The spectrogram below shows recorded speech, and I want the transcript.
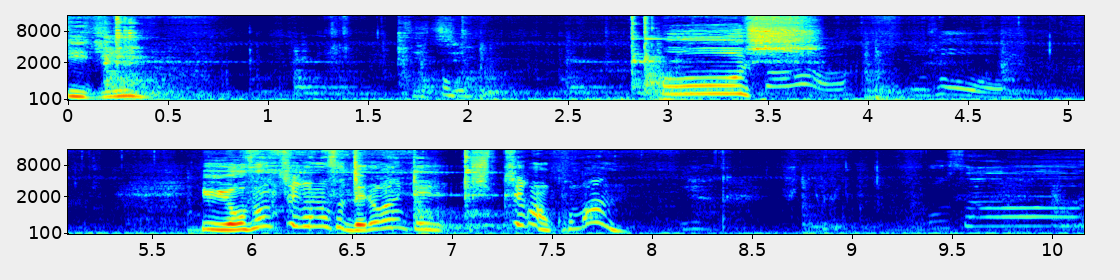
뒤지네 D지. D지? 오씨. 무서워. 이거 영상 찍으면서 내려가니까 쉽지가 않구만. 무서워.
